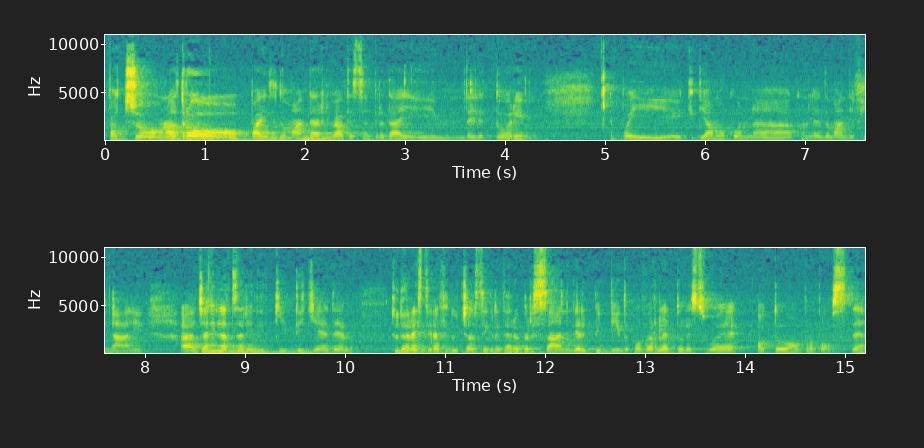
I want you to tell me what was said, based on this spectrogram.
faccio un altro paio di domande arrivate sempre dai, dai lettori e poi chiudiamo con, con le domande finali. Uh, Gianni Lazzarini ti, ti chiede, Tu daresti la fiducia al segretario Bersani del PD dopo aver letto le sue otto proposte?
